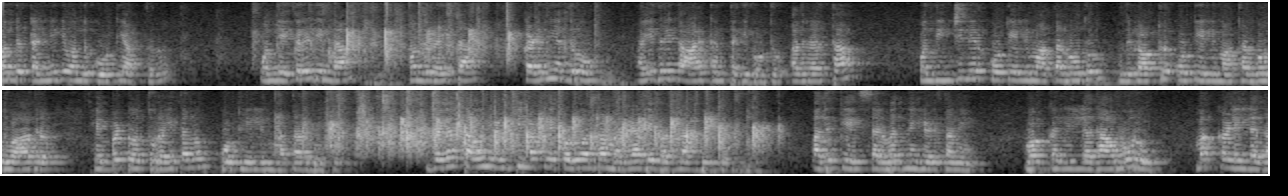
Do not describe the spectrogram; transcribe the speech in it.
ಒಂದು ಟನ್ನಿಗೆ ಒಂದು ಕೋಟಿ ಆಗ್ತದೆ. ಒಂದು ಎಕರೆದಿಂದ ಒಂದು ರೈತ ಕಡಿಮೆ ಅಂದರೂ ಐದರಿಂದ ಆರು ಟನ್ ತೆಗಿಬೋದು ಅದರ ಅರ್ಥ ಒಂದು ಇಂಜಿನಿಯರ್ ಕೋಟಿಯಲ್ಲಿ ಮಾತಾಡ್ಬೋದು, ಒಂದು ಡಾಕ್ಟರ್ ಕೋಟಿಯಲ್ಲಿ ಮಾತಾಡ್ಬೋದು, ಆದ್ರೆ ಹೆಬ್ಬಟ್ಟು ಹೊತ್ತು ರೈತನು ಕೋಟಿಯಲ್ಲಿ ಮಾತಾಡಬೇಕು. ಜಗತ್ತು ಅವನು ಹೆಂಡತಿ ಮಕ್ಕಳಿಗೆ ಕೊಡುವಂಥ ಮರ್ಯಾದೆ ಬದಲಾಗಬೇಕು. ಅದಕ್ಕೆ ಸರ್ವಜ್ಞೆ ಹೇಳ್ತಾನೆ ಒಕ್ಕಲಿಲ್ಲದ ಊರು, ಮಕ್ಕಳಿಲ್ಲದ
